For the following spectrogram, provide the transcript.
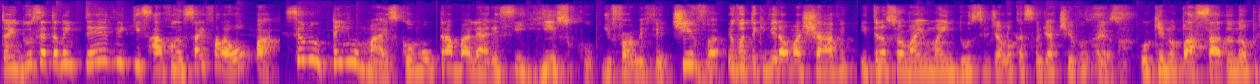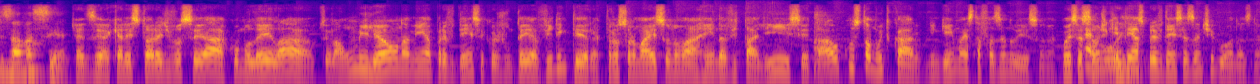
Então a indústria também teve que avançar e falar: opa, se eu não tenho mais como trabalhar esse risco de forma efetiva, eu vou ter que virar uma chave e transformar em uma indústria de alocação de ativos mesmo. O que no passado não precisava ser. Quer dizer, aquela história de você, ah, acumulei lá, sei lá, um milhão na minha previdência que eu juntei a vida inteira. Transformar isso numa renda vitalícia e tal, custa muito caro. Ninguém mais está fazendo isso, né? Com exceção é, de quem tem as previdências antigonas, né?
